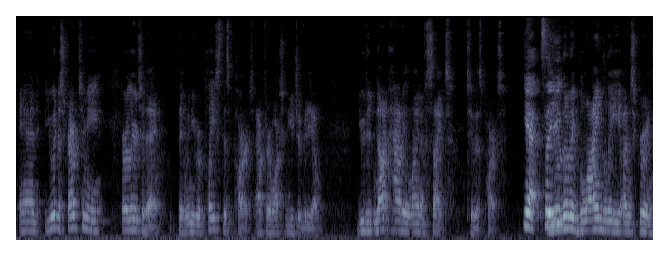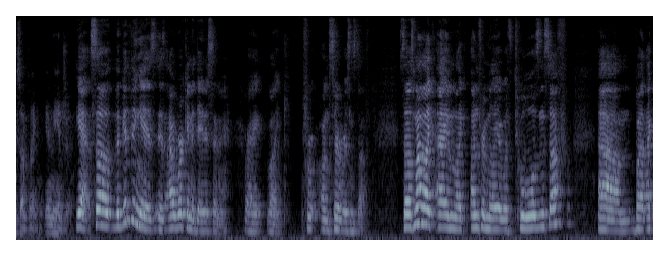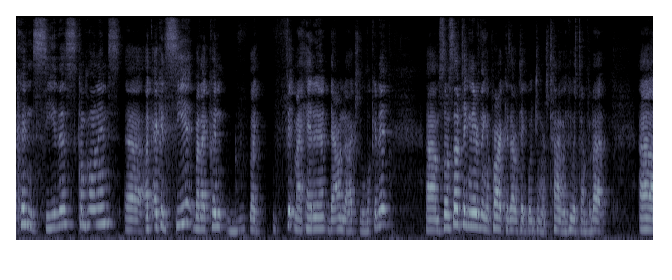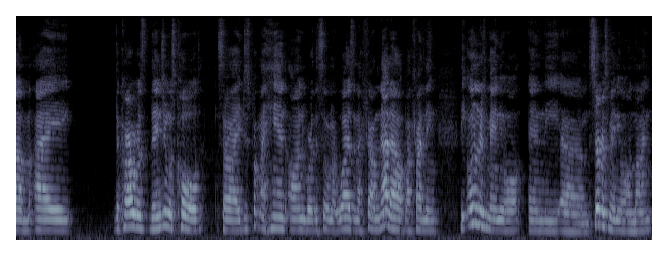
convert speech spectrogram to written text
And you had described to me earlier today that when you replaced this part after watching the YouTube video, you did not have a line of sight to this part. Yeah, so you're you literally blindly unscrewing something in the engine. yeah, so the good thing is is I work in a data center, right? Like for on servers and stuff. So it's not like I'm like unfamiliar with tools and stuff. Um, but I couldn't see this component. Uh, I, I could see it, but I couldn't like fit my head in it down to actually look at it. Um, so instead of taking everything apart, because that would take way too much time, and who has time for that? Um, I the car was the engine was cold, so I just put my hand on where the cylinder was, and I found that out by finding the owner's manual and the um, service manual online.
